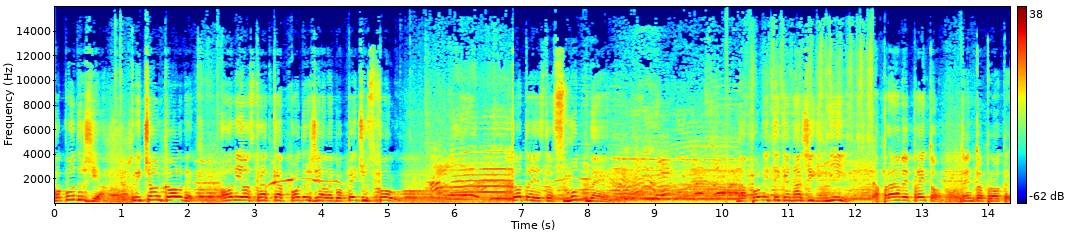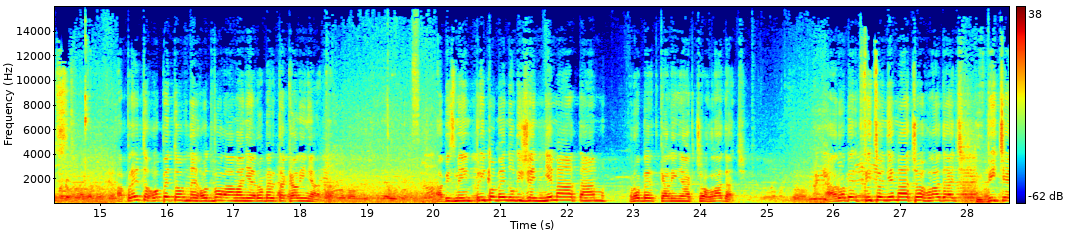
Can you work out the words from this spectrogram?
ho podržia. Pri čomkoľvek. Oni ho skrátka podržia, lebo pečú spolu. Toto je to smutné na politike našich dní. A práve preto tento protest. A preto opätovné odvolávanie Roberta Kaliňáka. Aby sme im pripomenuli, že nemá tam Robert Kaliňák čo hľadať. A Robert Fico nemá čo hľadať v byte,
